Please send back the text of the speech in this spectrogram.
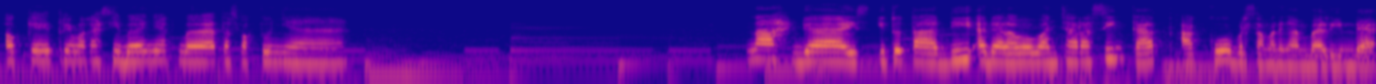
Oke, terima kasih banyak Mbak atas waktunya. Nah guys, itu tadi adalah wawancara singkat aku bersama dengan Mbak Linda.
